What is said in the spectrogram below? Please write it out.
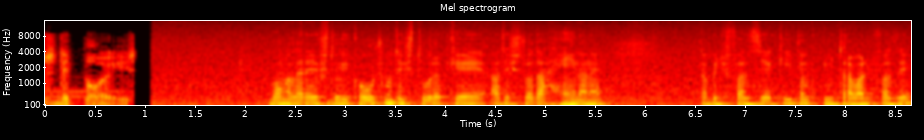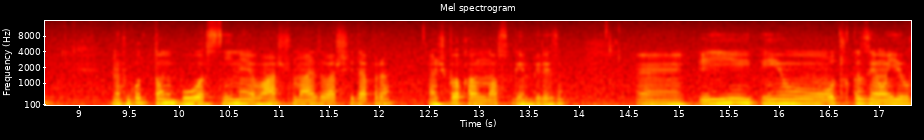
anos depois. Bom galera, eu estou aqui com a última textura que é a textura da rena, né? Acabei de fazer aqui, tem um pouquinho de trabalho de fazer. Não ficou tão boa assim, né? Eu acho, mas eu acho que dá pra a gente colocar no nosso game, beleza? É, e em um, outra ocasião eu,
